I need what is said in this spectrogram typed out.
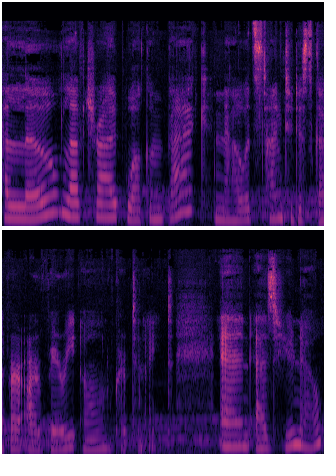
Hello, Love Tribe. Welcome back. Now it's time to discover our very own kryptonite. And as you know,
